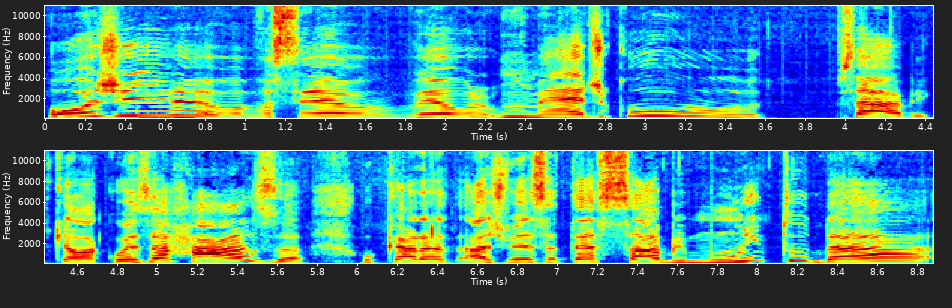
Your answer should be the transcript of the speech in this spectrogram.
Hoje você vê um médico, sabe, aquela coisa rasa. O cara às vezes até sabe muito da,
